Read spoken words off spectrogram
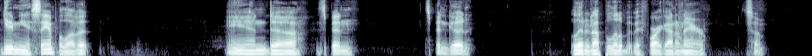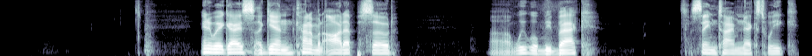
getting me a sample of it, and uh, it's been it's been good. Lit it up a little bit before I got on air. So anyway, guys, again, kind of an odd episode. Uh, we will be back same time next week.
